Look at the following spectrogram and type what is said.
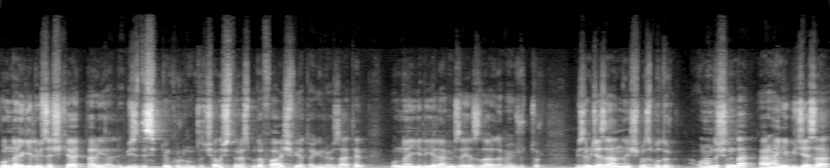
Bununla ilgili bize şikayetler geldi. Biz disiplin kurulumuzu çalıştırırız. Bu da fahiş fiyata giriyor. Zaten bununla ilgili gelen bize yazılar da mevcuttur. Bizim ceza anlayışımız budur. Onun dışında herhangi bir ceza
